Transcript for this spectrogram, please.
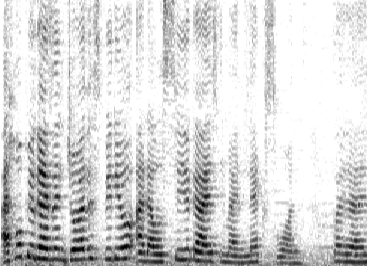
I hope you guys enjoy this video and i will see you guys in my next one. Bye guys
